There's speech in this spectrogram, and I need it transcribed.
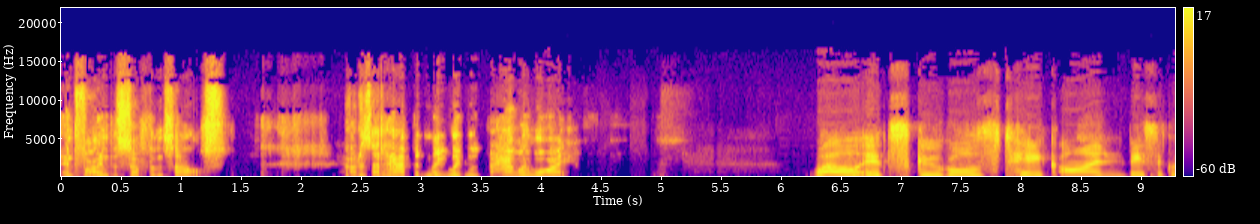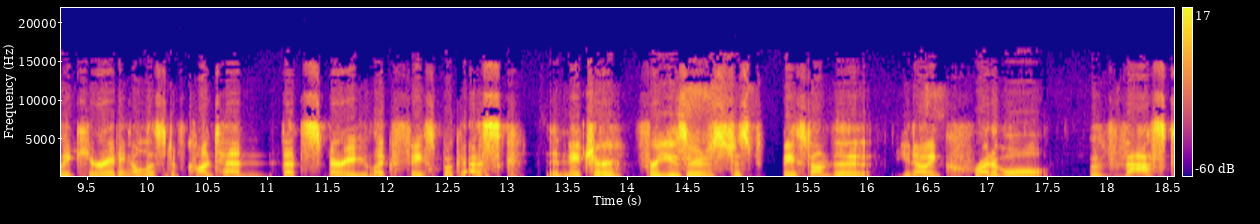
and find the stuff themselves. How does that happen? Like, like how and why? Well, it's Google's take on basically curating a list of content that's very like Facebook esque in nature for users, just based on the you know incredible vast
